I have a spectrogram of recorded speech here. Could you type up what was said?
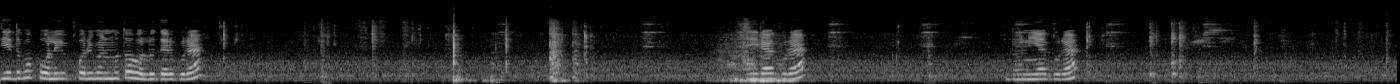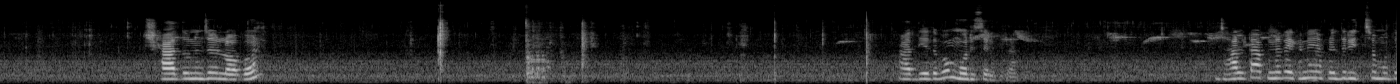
দিয়ে দেবো পরিমাণ মতো হলুদের গুঁড়া। জিরা গুঁড়া, ধনিয়া গুঁড়া, স্বাদ অনুযায়ী লবণ, আর দিয়ে দেবো মরিচের গুঁড়া। ঝালটা আপনারা এখানে আপনাদের ইচ্ছা মতো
